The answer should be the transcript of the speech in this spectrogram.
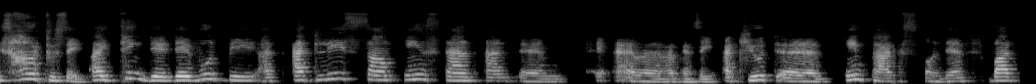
it's hard to say. I think there, there would be at, at least some instant and um, uh, how can I say acute uh, impacts on them. But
